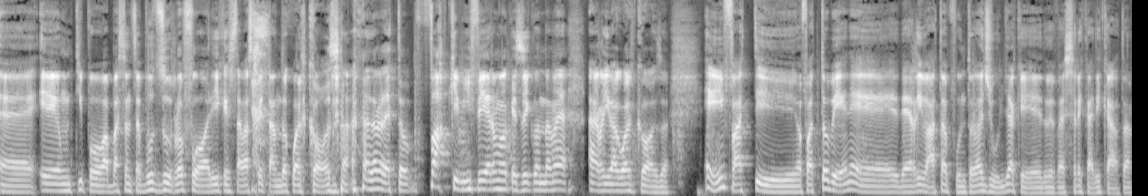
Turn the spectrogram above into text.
eh, e un tipo abbastanza buzzurro fuori che stava aspettando qualcosa. allora ho detto, fuck che mi fermo che secondo me arriva qualcosa. E infatti ho fatto bene ed è arrivata appunto la Giulia che doveva essere caricata.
